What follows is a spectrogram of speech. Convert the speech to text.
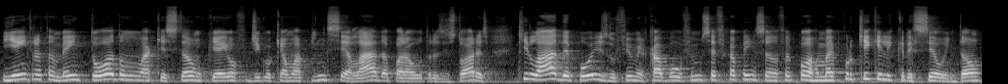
e entra também toda uma questão que aí eu digo que é uma pincelada para outras histórias, que lá depois do filme, acabou o filme, você fica pensando, foi, porra, mas por que, que ele cresceu então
